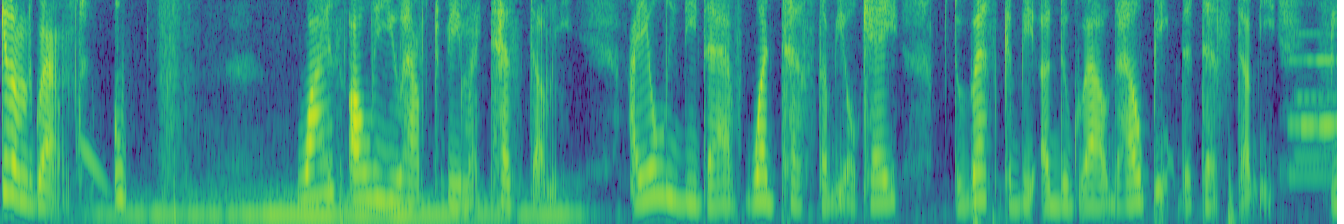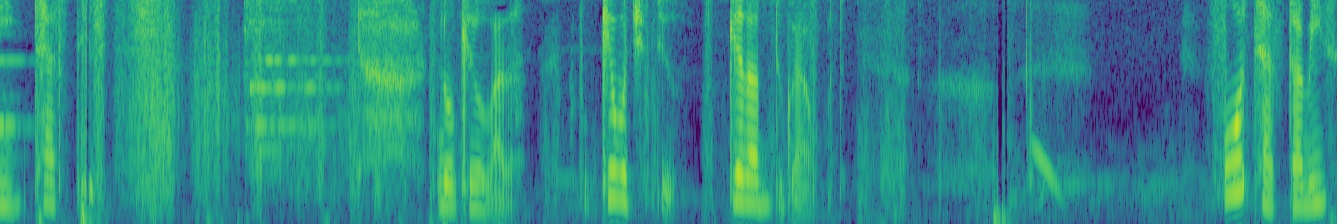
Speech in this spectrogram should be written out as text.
Get on the ground. Oh. Why is only you have to be my test dummy? I only need to have one test dummy, okay? The rest can be underground helping the test dummy being tested. No Carolina. I don't care what you do. Get underground. Four test dummies.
